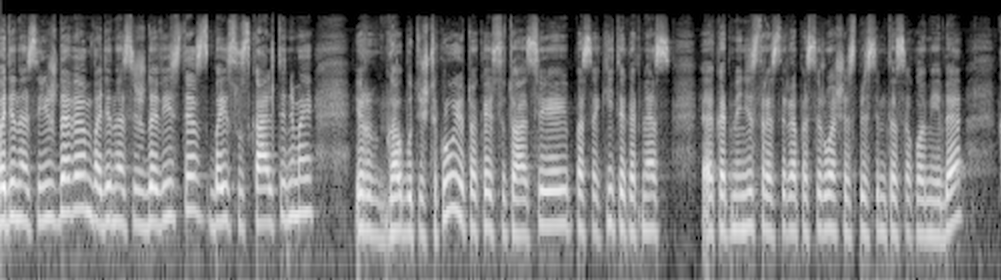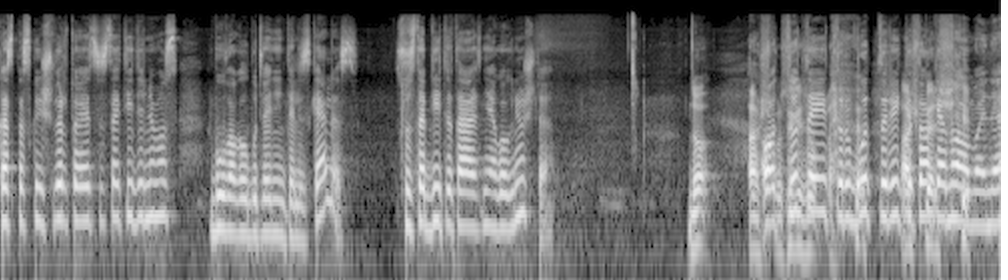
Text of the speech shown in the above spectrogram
vadinasi išdavėm, vadinasi išdavystės, baisus kaltinimai ir galbūt iš tikrųjų tokioje situacijoje pasakyti, kad, mes, e, kad ministras yra pasiruošęs prisimti atsakomybę, kas paskui išvirto į atsistatydinimus, buvo galbūt vienintelis kelias - sustabdyti tą sniego gniužtę. Nu, O tu tai turbūt turi kitokią šį- nuomonę.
